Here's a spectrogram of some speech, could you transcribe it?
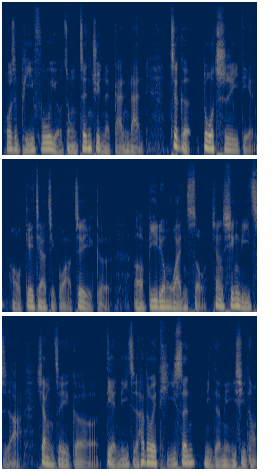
或是皮肤有这种真菌的感染，这个多吃一点哦。给加几瓜这个呃鼻龙丸手，像锌离子啊，像这个碘离子，它都会提升你的免疫系统。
